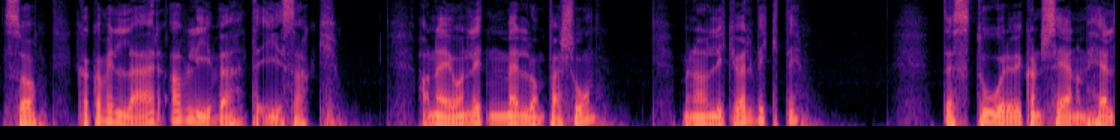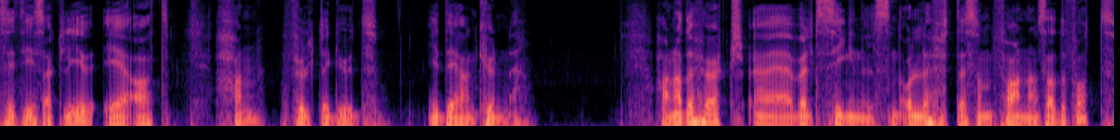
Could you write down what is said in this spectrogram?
Så hva kan vi lære av livet til Isak? Han er jo en liten mellomperson, men han er likevel viktig. Det store vi kan se gjennom hele sitt Isak-liv, er at han fulgte Gud i det han kunne. Han hadde hørt eh, velsignelsen og løftet som faren hans hadde fått,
